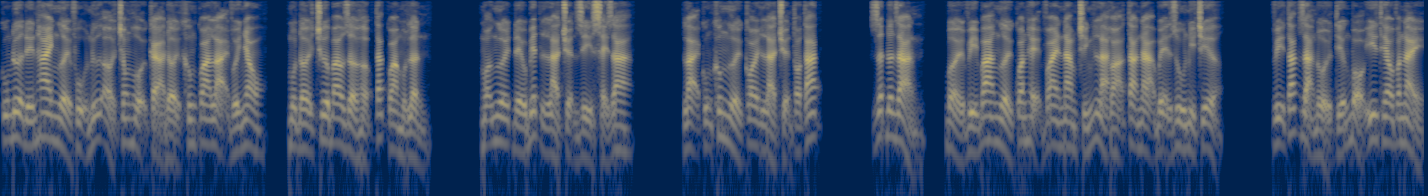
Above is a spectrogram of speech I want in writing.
Cũng đưa đến hai người phụ nữ ở trong hội cả đời không qua lại với nhau, một đời chưa bao giờ hợp tác qua một lần. Mọi người đều biết là chuyện gì xảy ra, lại cũng không người coi là chuyện to tát. Rất đơn giản, bởi vì ba người quan hệ vai nam chính là họa tạ nạ bệ du ni chia. Vị tác giả nổi tiếng bỏ y theo văn này,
